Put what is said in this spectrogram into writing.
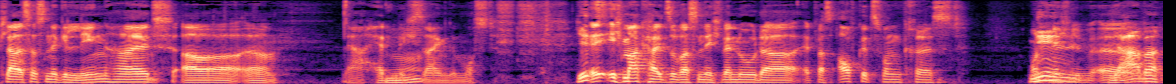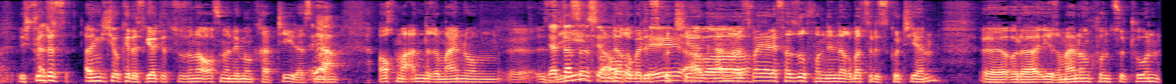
Klar ist das eine Gelegenheit, aber ähm, ja, hätte nicht sein gemusst. Jetzt, Ich mag halt sowas nicht, wenn du da etwas aufgezwungen kriegst. Und nee, nicht, äh, ja, aber ich finde das eigentlich okay, das gehört jetzt zu so einer offenen Demokratie, dass man Ja. auch mal andere Meinungen äh, Ja, sieht das ist ja und darüber okay, diskutieren kann. Das war ja der Versuch von denen, darüber zu diskutieren äh, oder ihre Meinung kundzutun.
